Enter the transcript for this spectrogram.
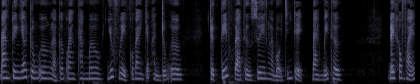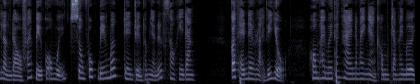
Ban tuyên giáo Trung ương là cơ quan tham mưu giúp việc của Ban chấp hành Trung ương, trực tiếp và thường xuyên là Bộ Chính trị, Ban Bí thư. Đây không phải lần đầu phát biểu của ông Nguyễn Xuân Phúc biến mất trên truyền thông nhà nước sau khi đăng. Có thể nêu lại ví dụ, hôm 20 tháng 2 năm 2020,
